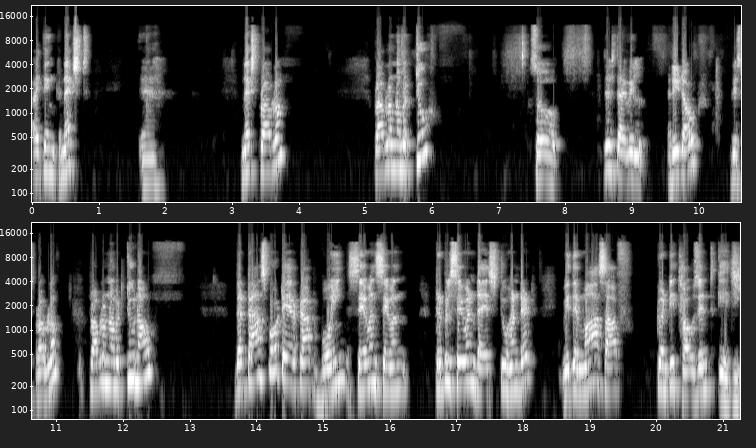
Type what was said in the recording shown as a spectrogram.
I think next, uh, next problem. Problem number two. So just I will read out this problem. Problem number two now. The transport aircraft Boeing 777-200 with a mass of 20,000 kg.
